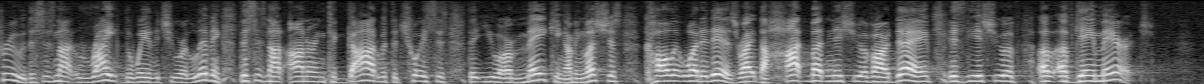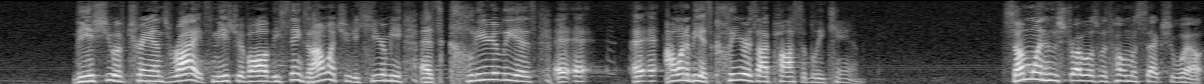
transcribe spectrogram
true. This is not right the way that you are living. This is not honoring to God with the choices that you are making. I mean, let's just call it what it is, right? The hot button issue of our day is the issue of, of, of gay marriage the issue of trans rights and the issue of all of these things. And I want you to hear me as clearly as eh, eh, eh, I want to be as clear as I possibly can. Someone who struggles with homosexual,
